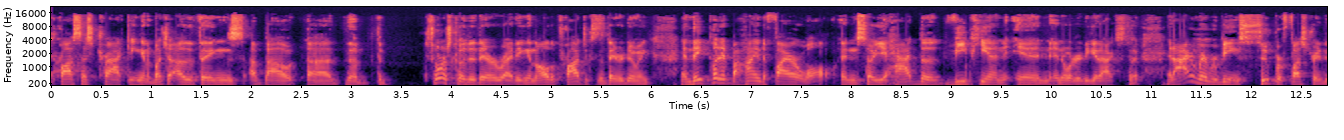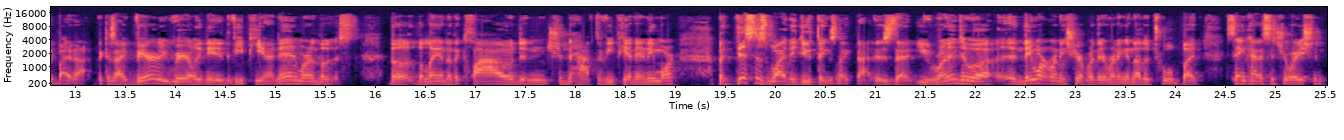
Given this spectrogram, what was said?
process tracking and a bunch of other things about uh, the the source code that they were writing and all the projects that they were doing. And they put it behind a firewall. And so you had the VPN in in order to get access to it. And I remember being super frustrated by that because I very rarely needed a VPN in. We're in the, the, the land of the cloud and shouldn't have to VPN anymore. But this is why they do things like that is that you run into a, and they weren't running SharePoint, they were running another tool, but same kind of situation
